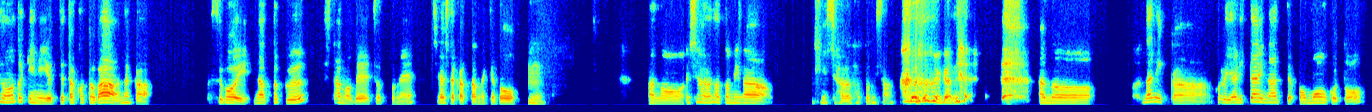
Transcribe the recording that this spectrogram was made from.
その時に言ってたことがなんかすごい納得したのでちょっとねシェアしたかったんだけどうん。あの石原さとみが 石原さとみさん？がねあの何かこれやりたいなって思うこと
